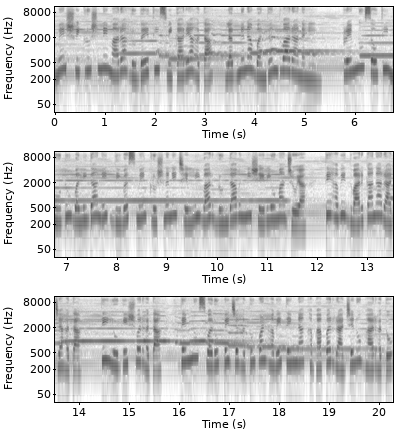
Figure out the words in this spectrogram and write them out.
મેં શ્રી કૃષ્ણને મારા હૃદયથી સ્વીકાર્યા હતા, લગ્નના બંધન દ્વારા નહીં. પ્રેમનું સૌથી મોટું બલિદાન એક દિવસ મેં કૃષ્ણને છેલ્લી વાર વૃંદાવનની શેરીઓમાં જોયા. તે હવે દ્વારકાના રાજા હતા. તે યોગેશ્વર હતા. તેમનું સ્વરૂપે જ હતું પણ હવે તેમના ખભા પર રાજ્યનો ભાર હતો.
